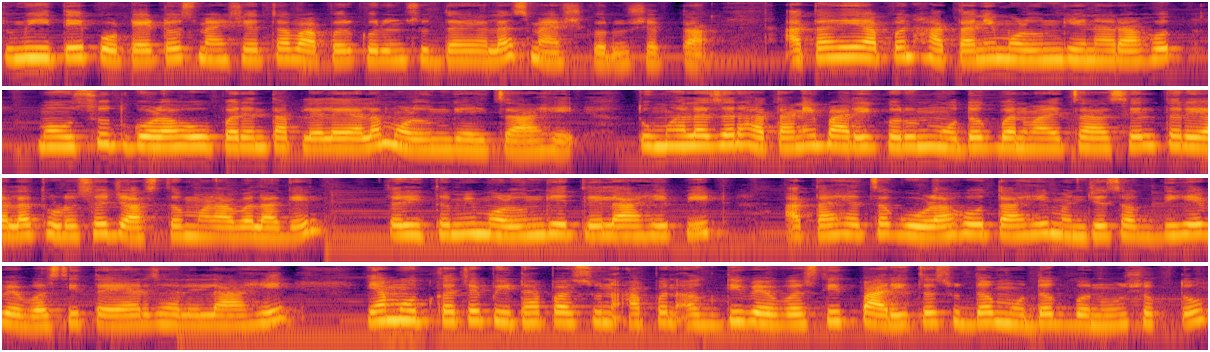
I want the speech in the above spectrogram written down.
तुम्ही इथे पोटॅटो स्मॅशरचा वापर करून सुद्धा याला स्मॅश करू शकता. आता हे आपण हाताने मळून घेणार आहोत. मौसूद गोळा होऊपर्यंत आपल्याला याला मळून घ्यायचं आहे. तुम्हाला जर हाताने बारीक करून मोदक बनवायचा असेल तर याला थोडंसं जास्त मळावं लागेल. तर इथं मी मळून घेतलेलं आहे पीठ. आता ह्याचा गोळा होत आहे म्हणजेच अगदी हे व्यवस्थित तयार झालेलं आहे. या मोदकाच्या पिठापासून आपण अगदी व्यवस्थित पारीचं सुद्धा मोदक बनवू शकतो.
